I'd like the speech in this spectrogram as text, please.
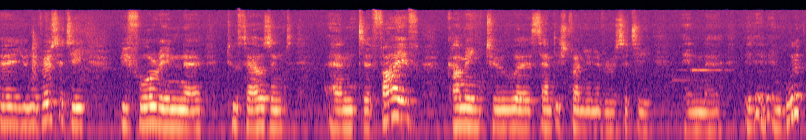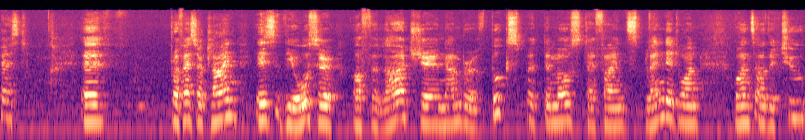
uh, University before in uh, 2005 coming to St. István University in, in, in, Budapest. Professor Klein is the author of a large number of books, but the most I find splendid one ones are the two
